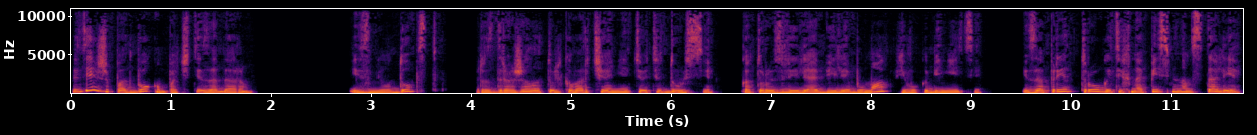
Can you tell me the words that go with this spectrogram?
здесь же под боком почти за даром. Из неудобств раздражало только ворчание тети Дуси, которую злили обилие бумаг в его кабинете и запрет трогать их на письменном столе,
